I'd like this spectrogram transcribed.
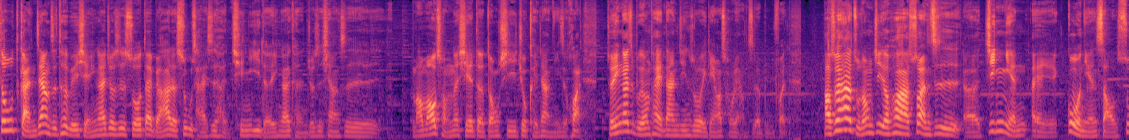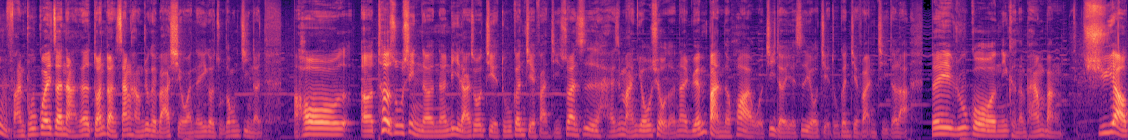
都敢这样子特别写，应该就是说代表它的素材是很轻易的，应该可能就是像是毛毛虫那些的东西就可以让你一直换，所以应该是不用太担心说一定要抽两只的部分。好，所以它的主动技的话，算是呃今年诶过年少数返璞归真呐，这短短三行就可以把它写完的一个主动技能。然后呃特殊性的能力来说，解毒跟解反击算是还是蛮优秀的。那原版的话，我记得也是有解毒跟解反击的啦。所以如果你可能排行榜需要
